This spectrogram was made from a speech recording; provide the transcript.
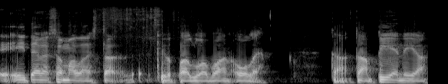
ei täällä samanlaista kilpailua vaan ole. Tämä, on pieni ja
